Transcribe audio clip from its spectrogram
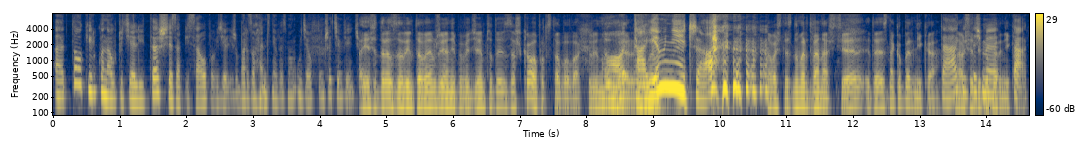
e, to kilku nauczycieli też się zapisało. Powiedzieli, że bardzo chętnie wezmą udział w tym przedsięwzięciu. A ja się teraz zorientowałem, że ja nie powiedziałem, co to jest za szkoła podstawowa, który numer... O, tajemnicza! Numer, no właśnie, to jest numer 12, to jest na Kopernika. Tak, na jesteśmy, Kopernika. tak,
